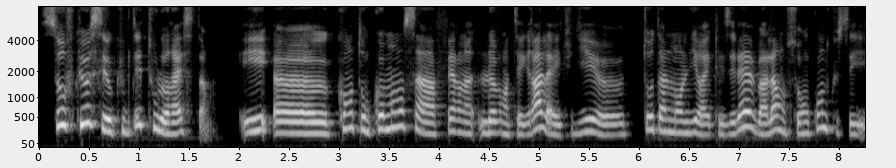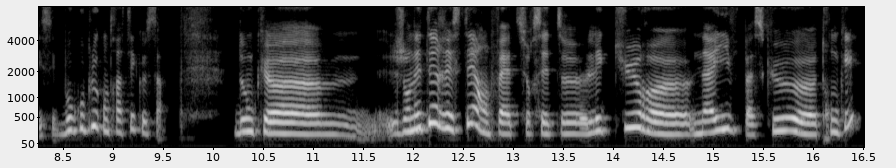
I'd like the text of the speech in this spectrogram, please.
Sauf que c'est occulté tout le reste. Et euh, quand on commence à faire l'œuvre intégrale, à étudier euh, totalement le livre avec les élèves, bah là, on se rend compte que c'est beaucoup plus contrasté que ça. Donc, euh, j'en étais restée en fait sur cette lecture naïve parce que tronquée,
